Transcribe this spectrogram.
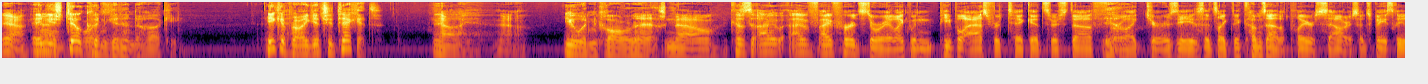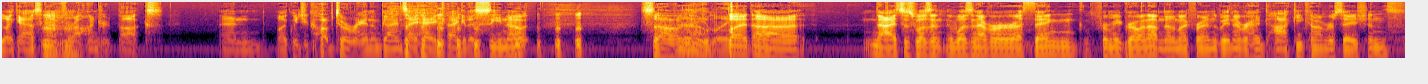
Yeah. and you still couldn't get into hockey. He could probably get you tickets. No, no. You wouldn't call and ask. No, because I've I've heard story like when people ask for tickets or stuff Yeah. or like jerseys, it's like it comes out of the player's salary, so it's basically like asking them for Mm-hmm. a hundred bucks, and like would you go up to a random guy and say, "Hey, can I get a C note?" So Yeah, no, but uh, no, it just wasn't it wasn't ever a thing for me growing up. None of my friends we never had hockey conversations,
